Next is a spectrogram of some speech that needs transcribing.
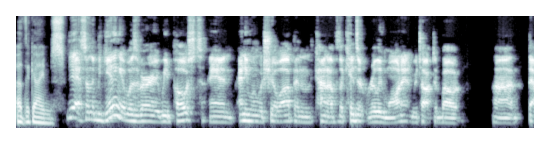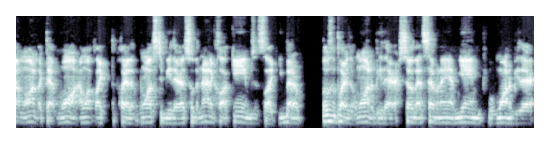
at the games? Yeah, so in the beginning it was very we'd post and anyone would show up and kind of the kids that really want it. And we talked about uh, that want like that want. I want like the player that wants to be there. So the nine o'clock games, it's like you better those are the players that want to be there. So that seven a.m. game, people want to be there.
